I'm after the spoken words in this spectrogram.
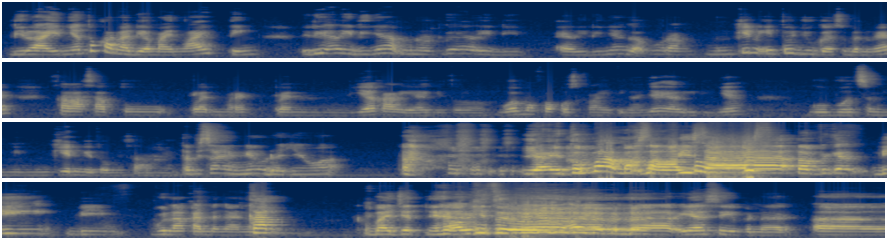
Di lainnya tuh karena dia main lighting, jadi LED-nya menurut gue LED LED-nya agak kurang. Mungkin itu juga sebenarnya salah satu plan mereka plan dia kali ya gitu loh. Gue mau fokus ke lighting aja LED-nya gue buat seminim mungkin gitu misalnya. tapi sayangnya udah nyewa Ya itu mah masalah Bisa. tulus. tapi kan di digunakan dengan cut budgetnya Oh gitu. Oh ya benar. Iya sih benar. Eh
